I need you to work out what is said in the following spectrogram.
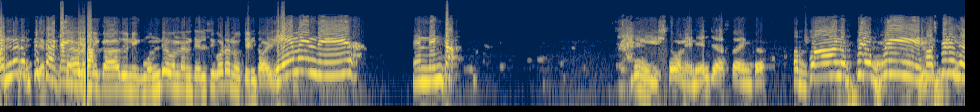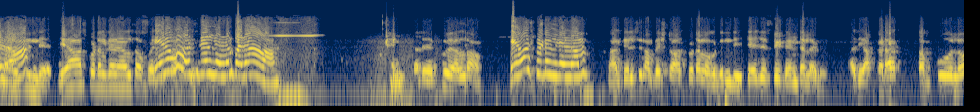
పన్ను నొప్పి స్టార్ట్ అయింది. చెప్తానని కాదు. నీకు ముందే ఉందని తెలిసి కూడా నువ్వు తింటావు? ఐస్ ఏమైంది? నేను తింటా. క్రీమ్ నీ ఇష్టం నేనేం చేస్తా ఇంకా? అబ్బా నొప్పి నొప్పి. హాస్పిటల్ వెళ్దాం తెలిసిందే. ఏ హాస్పిటల్కి వెళ్తావు ఏదో హాస్పిటల్ వెళ్దాం పదా. అంటే ఎక్కువ వెళ్దాం. ఏ హాస్పిటల్ వెళ్దాం? నాకు తెలిసిన బెస్ట్ హాస్పిటల్ ఒకటి ఉంది తేజస్వి డెంటల్ అని. అది అక్కడ తక్కువలో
